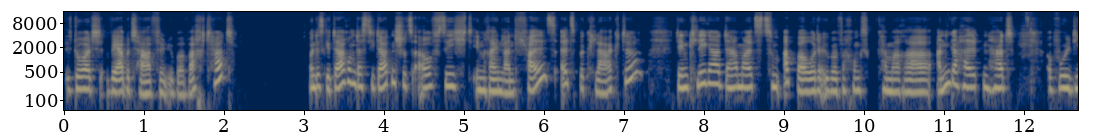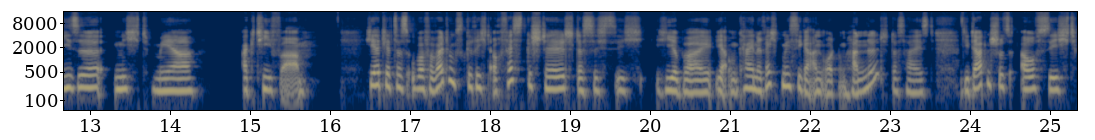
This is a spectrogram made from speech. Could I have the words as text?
dort Werbetafeln überwacht hat. Und es geht darum, dass die Datenschutzaufsicht in Rheinland-Pfalz als Beklagte den Kläger damals zum Abbau der Überwachungskamera angehalten hat, obwohl diese nicht mehr aktiv war. Hier hat jetzt das Oberverwaltungsgericht auch festgestellt, dass es sich hierbei ja um keine rechtmäßige Anordnung handelt. Das heißt, die Datenschutzaufsicht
